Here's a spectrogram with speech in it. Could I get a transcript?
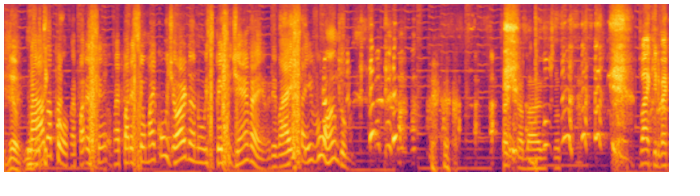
Entendeu? Eu Nada, pô. Vai parecer, vai parecer o Michael Jordan no Space Jam, velho. Ele vai sair voando. vai que ele vai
